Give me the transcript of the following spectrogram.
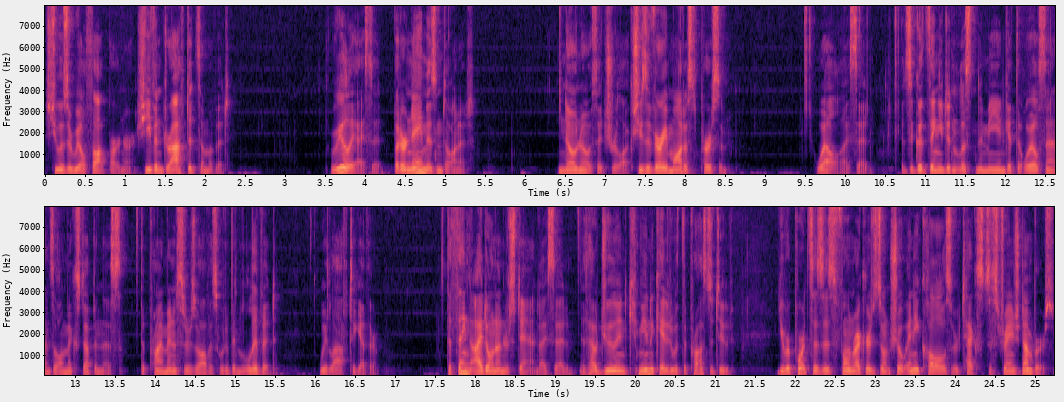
She was a real thought partner. She even drafted some of it. Really, I said, but her name isn't on it. No, no, said Sherlock. She's a very modest person. Well, I said, it's a good thing you didn't listen to me and get the oil sands all mixed up in this. The Prime Minister's office would have been livid. We laughed together. The thing I don't understand, I said, is how Julian communicated with the prostitute. Your report says his phone records don't show any calls or texts to strange numbers.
